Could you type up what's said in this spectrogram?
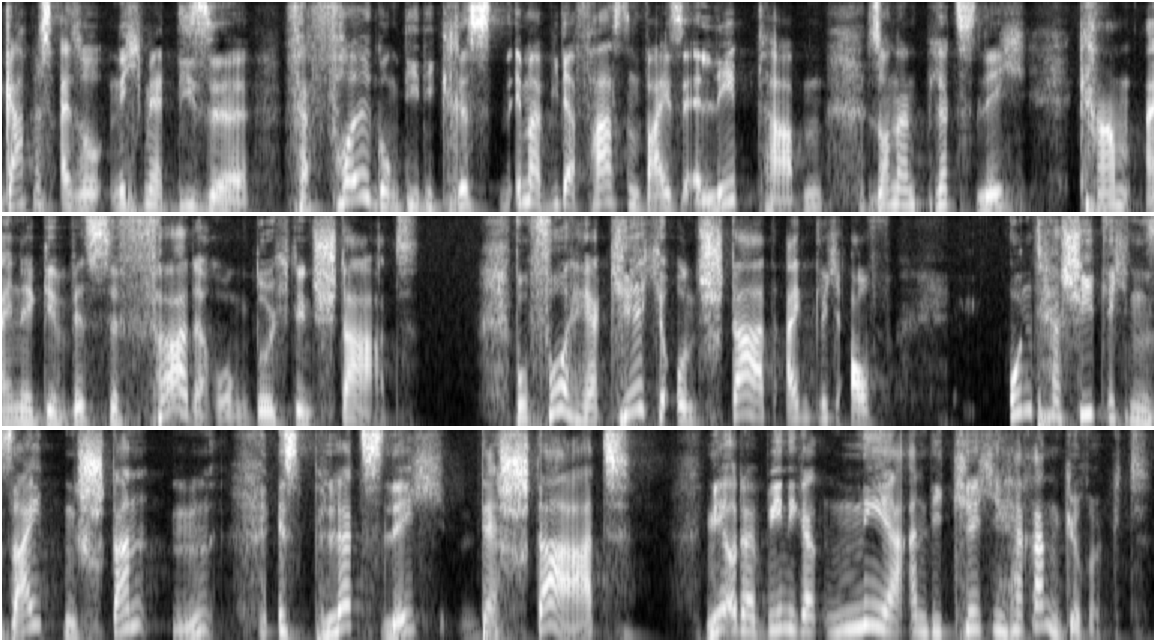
gab es also nicht mehr diese Verfolgung, die die Christen immer wieder phasenweise erlebt haben, sondern plötzlich kam eine gewisse Förderung durch den Staat. Wo vorher Kirche und Staat eigentlich auf unterschiedlichen Seiten standen, ist plötzlich der Staat mehr oder weniger näher an die Kirche herangerückt.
